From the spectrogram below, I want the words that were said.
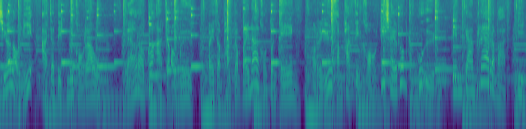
เชื้อเหล่านี้อาจจะติดมือของเรา แล้วเราก็อาจจะเอามือไปสัมผัสกับใบหน้าของตนเอง หรือสัมผัสสิ่งของที่ใช้ร่วมกับผู้อื่น เป็นการแพร่ระบาดอีก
